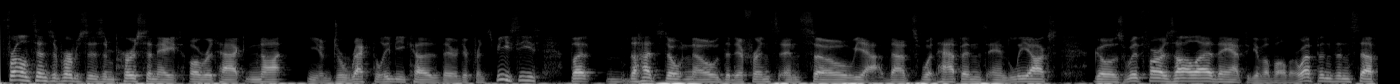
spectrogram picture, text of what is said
for all intents and purposes, impersonate Obertak, not you know directly because they're different species, but the Hutts don't know the difference, and so yeah, that's what happens. And Leox goes with Farzala. They have to give up all their weapons and stuff.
